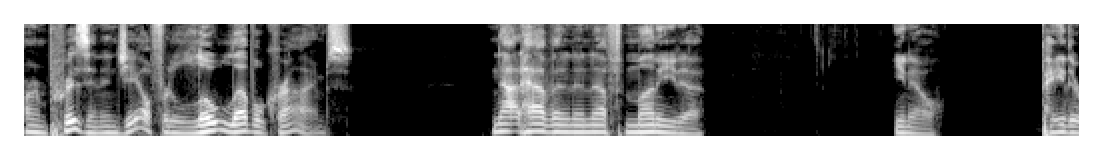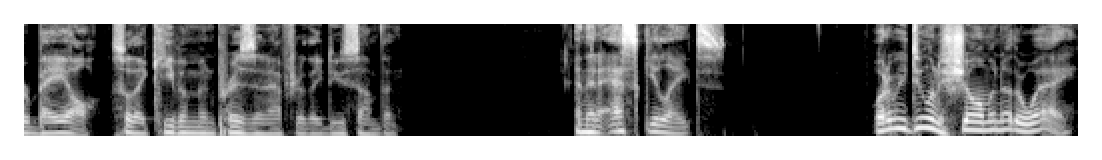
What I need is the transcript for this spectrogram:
are in prison in jail for low level crimes, not having enough money to, you know, pay their bail so they keep them in prison after they do something. And then escalates. What are we doing to show them another way?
